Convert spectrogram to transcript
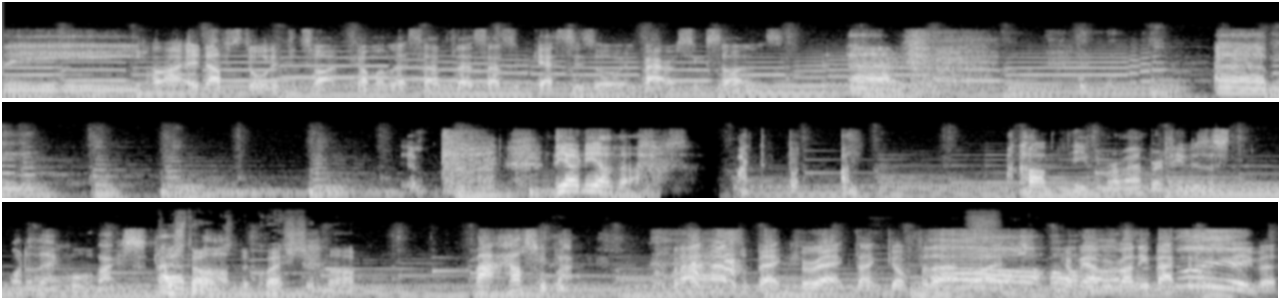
the. All right, enough stalling for time. Come on, let's have let's have some guesses or embarrassing silence. Uh, um, the only other, I, but I, I can't even remember if he was a s one of their quarterbacks. Just Um, answer the question, Mark. Matt Hasselbeck. Matt Hasselbeck, correct. Thank God for that. Oh, right, can we have a running back and a receiver?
